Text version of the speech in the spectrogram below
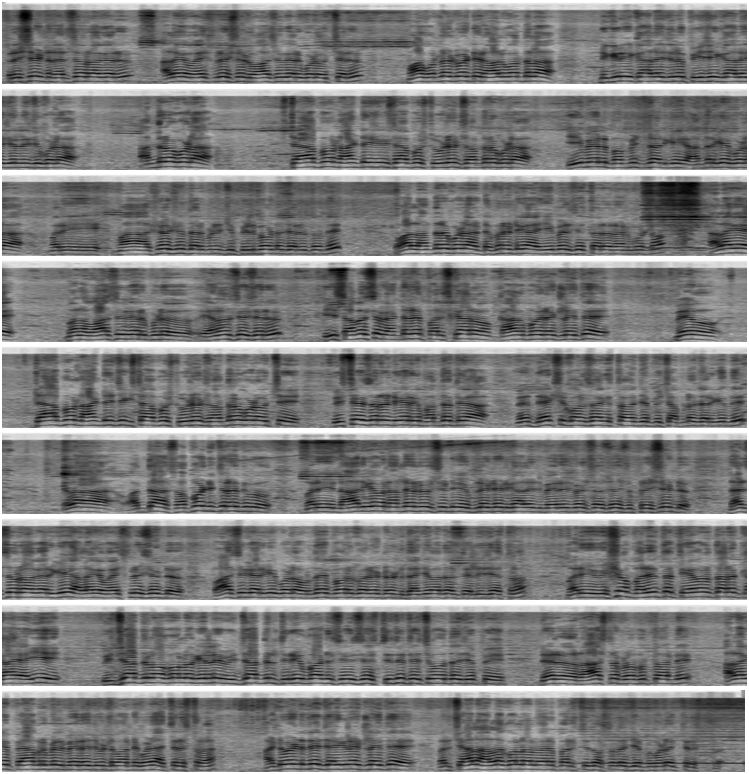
ప్రెసిడెంట్ నరసింహరావు గారు అలాగే వైస్ ప్రెసిడెంట్ వాసు గారు కూడా వచ్చారు. మాకున్నటువంటి నాలుగు వందల డిగ్రీ కాలేజీలు పీజీ కాలేజీల నుంచి కూడా అందరూ కూడా staff non teaching staff students అందరూ కూడా ఈమెయిల్ పంపించడానికి అందరికీ కూడా మరి మా అసోసియేషన్ తరపు నుంచి పిలిపివ్వడం జరుగుతుంది. వాళ్ళందరూ కూడా డెఫినెట్గా ఈమెయిల్స్ ఇస్తారని అనుకుంటున్నాం. అలాగే మన వాసు గారు ఇప్పుడు అనౌన్స్ చేశారు. ఈ సమస్య వెంటనే పరిష్కారం కాకపోయినట్లయితే మేము staff non teaching staff students అందరూ కూడా వచ్చి విశ్వేశ్వర రెడ్డి గారికి మద్దతుగా మేము దీక్ష కొనసాగిస్తామని చెప్పి చెప్పడం జరిగింది. ఇలా అంతా సపోర్ట్ ఇచ్చినందుకు మరి నాదిగవ నన్ university affiliated college management association president Narasimharao గారికి అలాగే వైస్ ప్రెసిడెంట్ వాసు గారికి కూడా హృదయపూర్వకమైనటువంటి ధన్యవాదాలు తెలియజేస్తున్నాం. మరి ఈ విషయం మరింత తీవ్రతరం కాయ అయ్యి విద్యార్థి లోకంలోకి వెళ్ళి విద్యార్థులు తిరుగుబాటు చేసే స్థితి తెచ్చిపోద్దని చెప్పి నేను రాష్ట్ర ప్రభుత్వాన్ని అలాగే పేపర్ మిల్ మేనేజ్మెంట్ వారిని కూడా హెచ్చరిస్తున్నా. అటువంటిదే జరిగినట్లయితే మరి చాలా అల్లకొల్లమైన పరిస్థితి వస్తుందని చెప్పి కూడా హెచ్చరిస్తున్నాను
